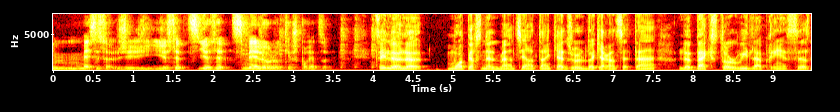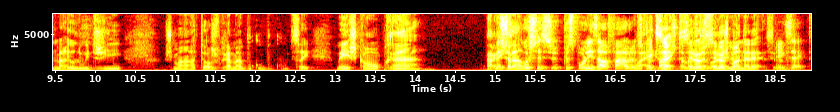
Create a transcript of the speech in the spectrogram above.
mais c'est ça. Il y a ce petit, il y a ce petit mais-là là, que je pourrais dire. Tu sais, le, le- moi, personnellement, en tant qu'adulte de 47 ans, le backstory de la princesse de Mario Luigi, je m'en torche vraiment beaucoup, beaucoup, sais. Mais je comprends, par Mais exemple... moi, c'est plus pour les. Là, Ouais, parle exact, c'est de là, là que je m'en allais. là. Exact.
